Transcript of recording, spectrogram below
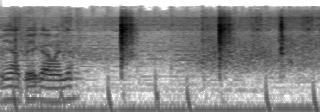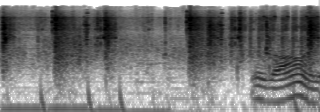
මේ අපේ එක මච. ගානද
